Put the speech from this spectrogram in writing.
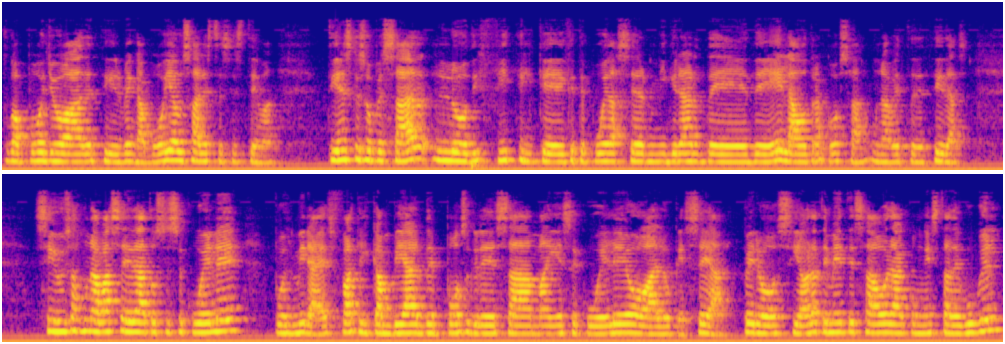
tu apoyo a decir, venga, voy a usar este sistema, tienes que sopesar lo difícil que, te pueda ser migrar de, de, él a otra cosa una vez te decidas. Si usas una base de datos SQL, pues mira, es fácil cambiar de Postgres a MySQL o a lo que sea. Pero si ahora te metes ahora con esta de Google,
